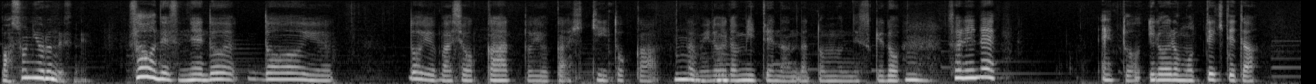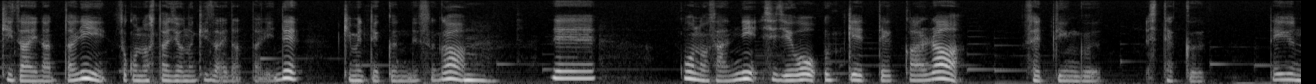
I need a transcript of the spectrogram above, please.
場所によるんですね。そうですね。どうどういうどういう場所かというか引きとかうん。多分いろいろ見てなんだと思うんですけど、うん。それでえっといろいろ持ってきてた機材だったりそこのスタジオの機材だったりで決めていくんですが、うん。で河野さんに指示を受けてからセッティングしていくっていう流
